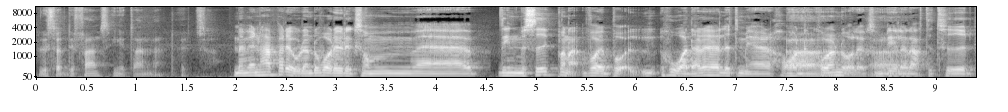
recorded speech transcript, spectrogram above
Plus att det fanns inget annat. Vet, så. Men vid den här perioden då var det liksom... Eh, din musik på, var ju på hårdare, lite mer hardcore ändå liksom. Du gillade attityd.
